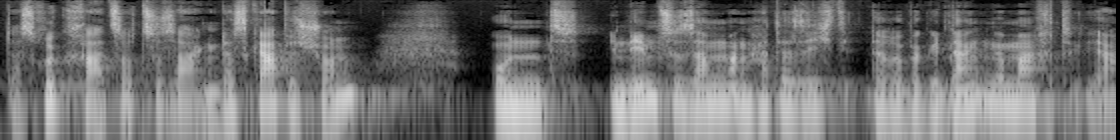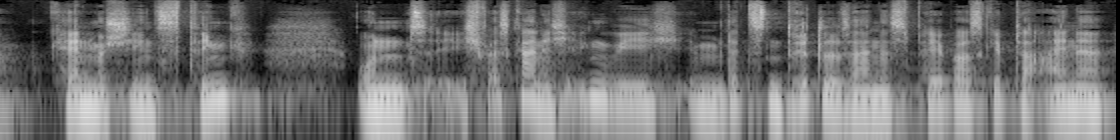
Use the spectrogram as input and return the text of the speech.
das Rückgrat sozusagen, das gab es schon. Und in dem Zusammenhang hat er sich darüber Gedanken gemacht, ja, can machines think? Und ich weiß gar nicht, irgendwie im letzten Drittel seines Papers gibt er eine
